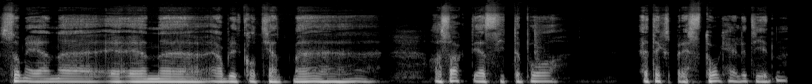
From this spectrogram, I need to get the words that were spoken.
som en, en jeg har blitt godt kjent med, har sagt, jeg sitter på et ekspresstog hele tiden.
